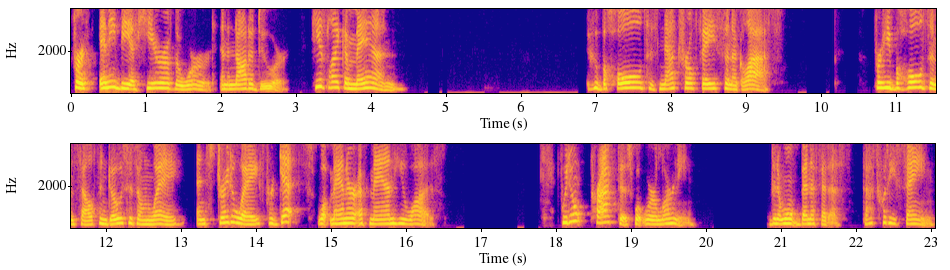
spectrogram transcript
For if any be a hearer of the word and not a doer, he is like a man who beholds his natural face in a glass. For he beholds himself and goes his own way, and straightway forgets what manner of man he was. If we don't practice what we're learning, then it won't benefit us. That's what he's saying.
